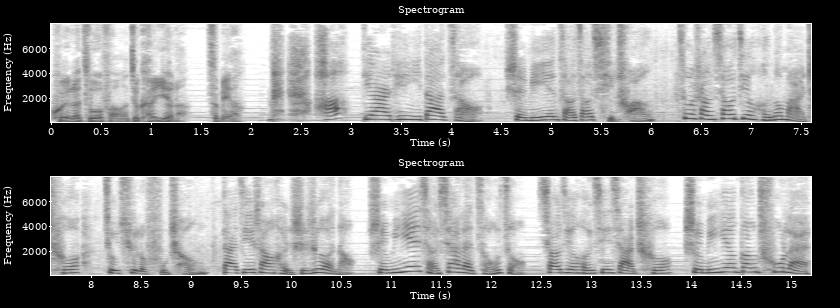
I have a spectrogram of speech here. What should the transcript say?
回来作坊就开业了，怎么样？好。第二天一大早。沈明烟早早起床，坐上萧敬恒的马车，就去了府城。大街上很是热闹。沈明烟想下来走走，萧敬恒先下车。沈明烟刚出来，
